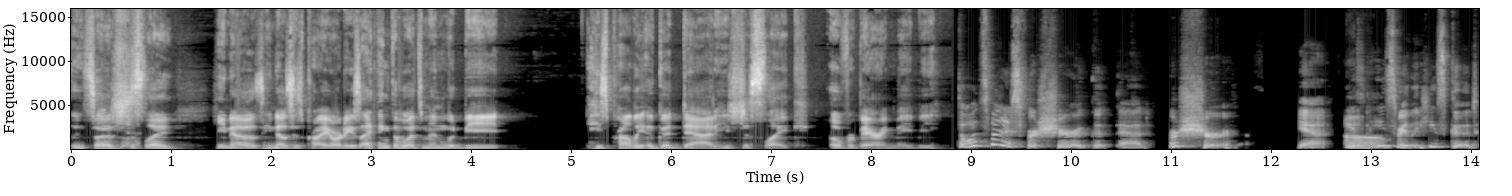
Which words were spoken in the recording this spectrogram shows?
And so it's just like he knows he knows his priorities. I think the woodsman would be he's probably a good dad. He's just like overbearing maybe. The woodsman is for sure a good dad, for sure. Yeah, he's, Um, he's really he's good.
